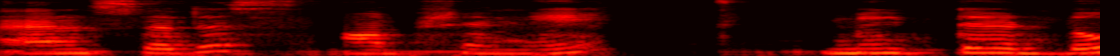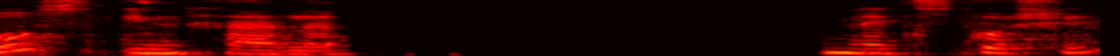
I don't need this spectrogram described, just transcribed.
Answer is option A, metered dose inhaler. Next question.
